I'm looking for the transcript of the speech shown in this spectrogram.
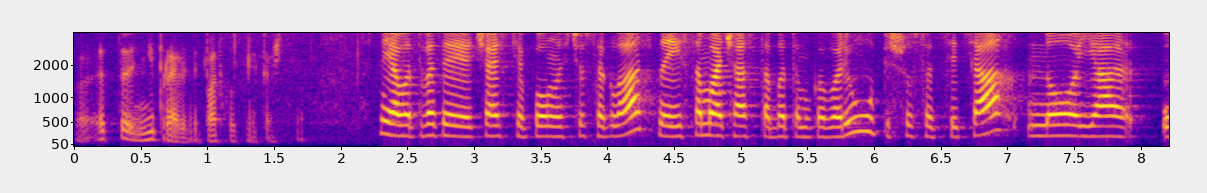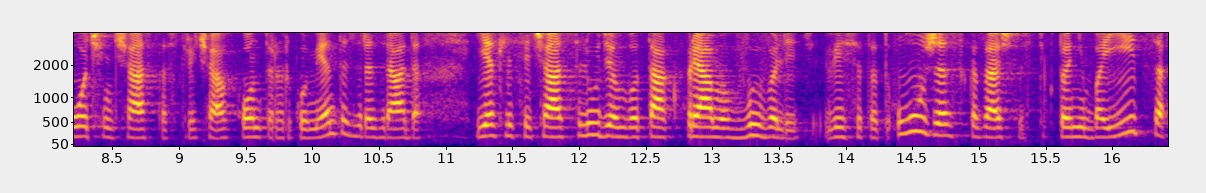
Это неправильный подход, мне кажется. Я вот в этой части полностью согласна и сама часто об этом говорю, пишу в соцсетях, но я очень часто встречаю контраргумент из разряда, если сейчас людям вот так прямо вывалить весь этот ужас, сказать, что никто не боится,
